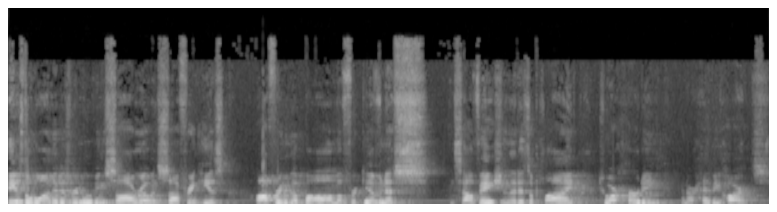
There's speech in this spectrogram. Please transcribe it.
He is the one that is removing sorrow and suffering. He is offering the balm of forgiveness and salvation that is applied to our hurting and our heavy hearts.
